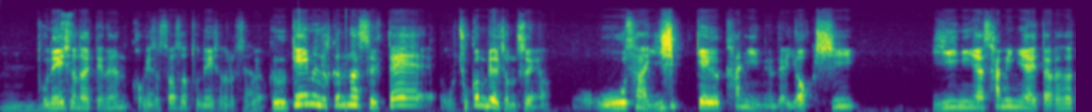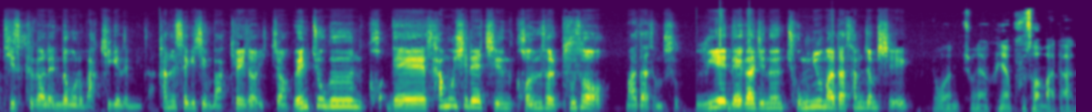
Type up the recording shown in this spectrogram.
음. donation 할 때는 거기서 네. 써서 donation으로 진짜. 쓰고요. 그 게이밍을 끝났을 때 조건별 점수예요. 5, 4, 20개의 칸이 있는데 역시 2인이냐 3인이냐에 따라서 디스크가 랜덤으로 막히게 됩니다. 하늘색이 지금 막혀져 있죠. 왼쪽은 거- 내 사무실에 지은 건설 부서마다 점수. 위에 네 가지는 종류마다 3점씩. 요건 그냥 그냥 부서마다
